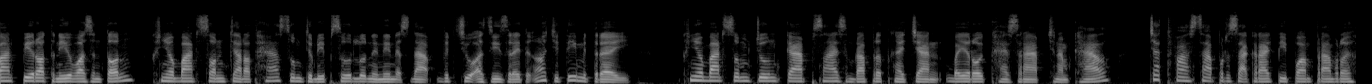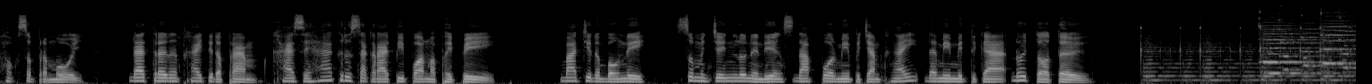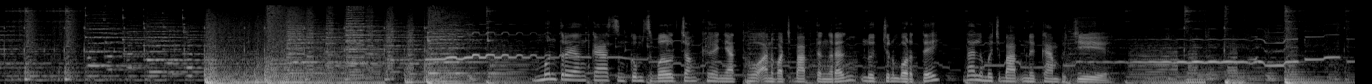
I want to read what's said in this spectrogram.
បាទពីរដ្ឋធានីវ៉ាស៊ីនតោនខ្ញុំបាទសុនចាររថាសូមជម្រាបសួរលោកអ្នកនាងអ្នកស្ដាប់វិទ្យុអាស៊ីសេរីទាំងអស់ជាទីមេត្រីខ្ញុំបាទសូមជូនការផ្សាយសម្រាប់ព្រឹកថ្ងៃច័ន្ទ300ខែស្រាបឆ្នាំខាលចត្វាស័កពុរសករាជ2566ដែលត្រូវនៅថ្ងៃទី15ខែសីហាគ្រិស្តសករាជ2022បាទជាដំបូងនេះសូមអញ្ជើញលោកអ្នកនាងស្ដាប់ព័ត៌មានប្រចាំថ្ងៃដែលមានមេត្តាដូចតទៅ មន្ត្រីអង្គការសង្គមស៊ីវិលចង់ឃើញអាជ្ញាធរអនុវត្តច្បាប់តឹងរឹងលើជនបរទេសដែលល្មើសច្បាប់នៅកម្ពុជា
